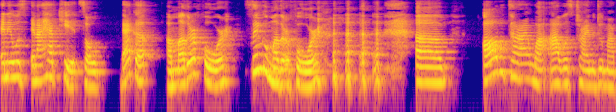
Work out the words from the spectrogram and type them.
And it was, and I have kids, so back up, a mother of four, single mother of four. um, all the time while I was trying to do my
